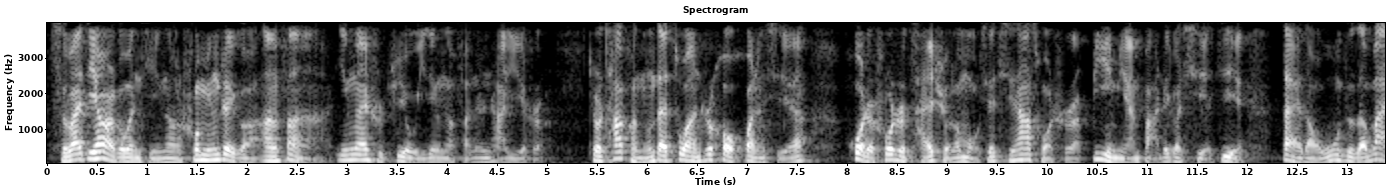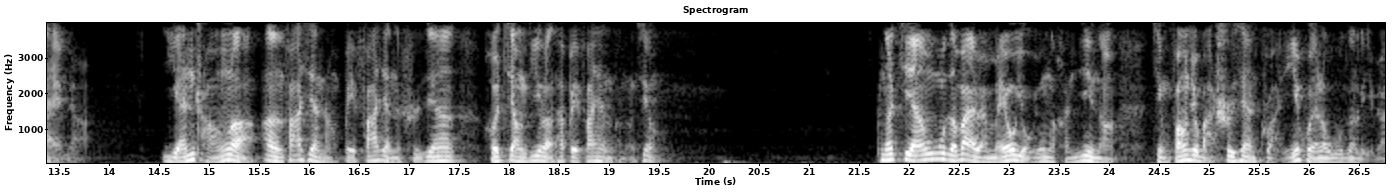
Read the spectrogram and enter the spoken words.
此外，第二个问题呢，说明这个案犯啊，应该是具有一定的反侦查意识。就是他可能在作案之后换了鞋，或者说是采取了某些其他措施，避免把这个血迹带到屋子的外边，延长了案发现场被发现的时间和降低了他被发现的可能性。那既然屋子外边没有有用的痕迹呢，警方就把视线转移回了屋子里边，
